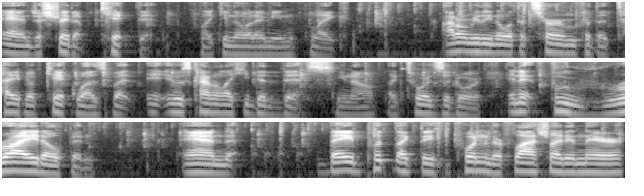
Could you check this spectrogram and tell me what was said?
and just straight up kicked it. Like, you know what I mean? Like I don't really know what the term for the type of kick was, but it, it was kind of like he did this, you know, like towards the door, and it flew right open. And they put like they pointed their flashlight in there,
